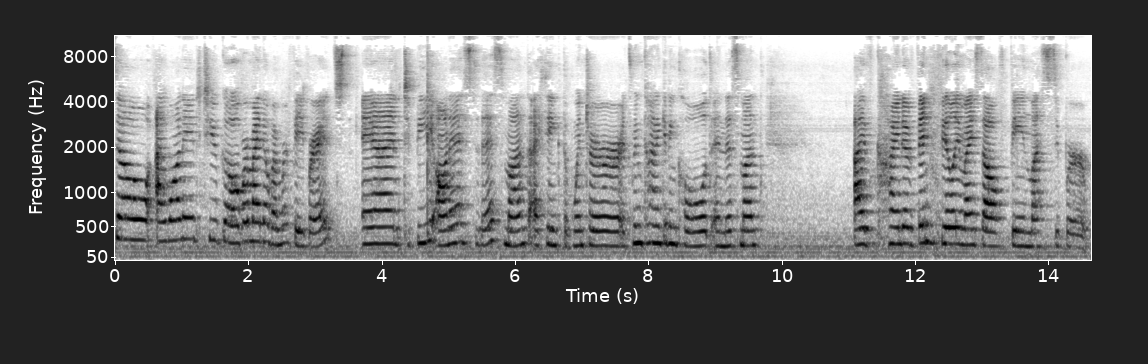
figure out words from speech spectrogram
So I wanted to go over my November favorites. And to be honest, this month, I think the winter, it's been kind of getting cold. And this month, I've kind of been feeling myself being less super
